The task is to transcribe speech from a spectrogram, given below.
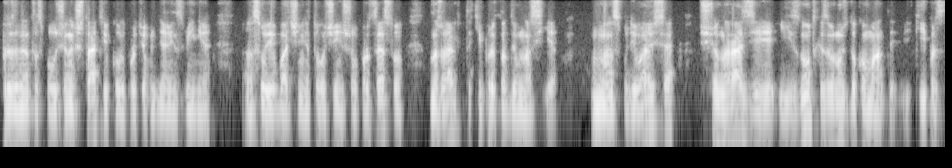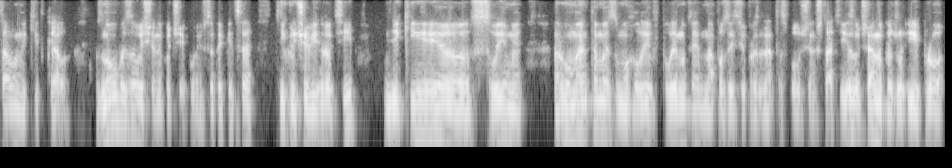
президента Сполучених Штатів, коли протягом дня він змінює е, своє бачення того чи іншого процесу, на жаль, такі приклади в нас є. Сподіваюся, що наразі і знову таки звернусь до команди, в якій представлений Кіт Келлер. Знову без завищених очікувань. Все таки це ті ключові гравці, які е, своїми аргументами змогли вплинути на позицію президента Сполучених Штатів. Я звичайно кажу і про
